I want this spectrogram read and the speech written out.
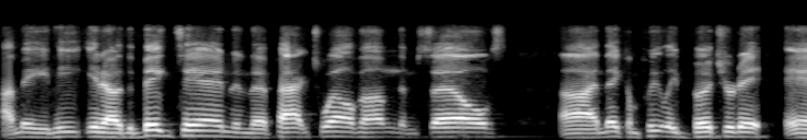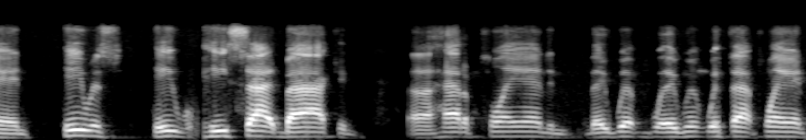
I mean, he you know the Big Ten and the Pac-12 hung themselves, uh, and they completely butchered it. And he was he he sat back and uh, had a plan, and they went they went with that plan.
